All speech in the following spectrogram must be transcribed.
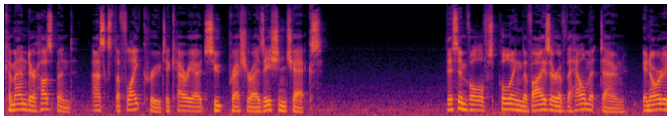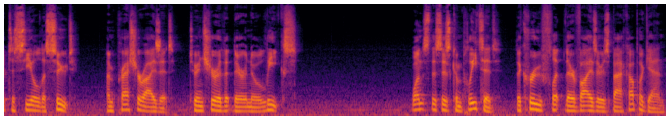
Commander Husband asks the flight crew to carry out suit pressurization checks. This involves pulling the visor of the helmet down in order to seal the suit and pressurize it to ensure that there are no leaks. Once this is completed, the crew flip their visors back up again.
